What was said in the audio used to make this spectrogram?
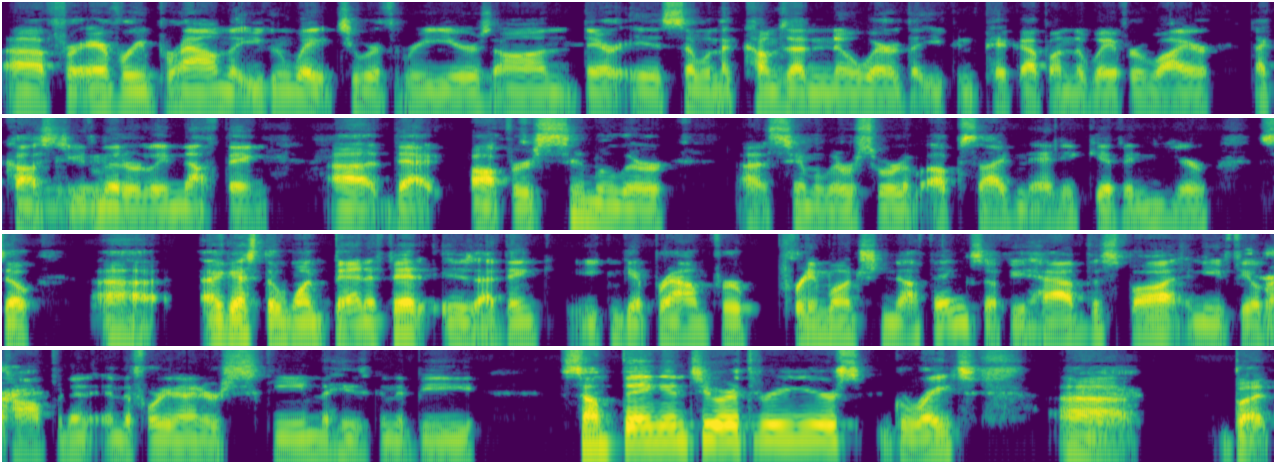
uh, for every Brown that you can wait two or three years on, there is someone that comes out of nowhere that you can pick up on the waiver wire that costs you Mhm. literally nothing. Uh, that offers similar, uh, similar sort of upside in any given year. So uh, I guess the one benefit is I think you can get Brown for pretty much nothing. So if you have the spot and you feel Right. confident in the 49ers scheme that he's going to be something in two or three years, great. Uh, Yeah. But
